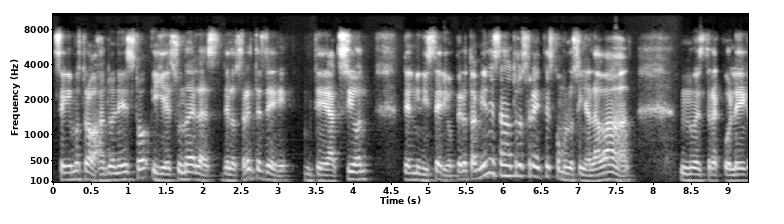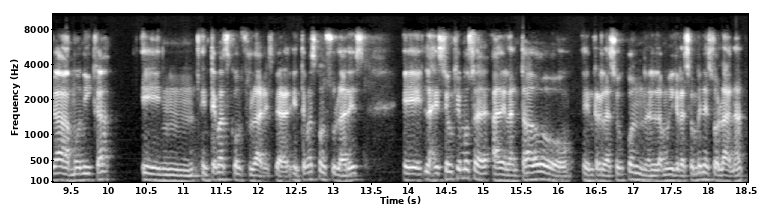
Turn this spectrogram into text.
Seguimos trabajando en esto y es uno de, las, de los frentes de, de acción del ministerio, pero también están otros frentes, como lo señalaba nuestra colega Mónica, en, en temas consulares. En temas consulares, eh, la gestión que hemos adelantado en relación con la migración venezolana,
